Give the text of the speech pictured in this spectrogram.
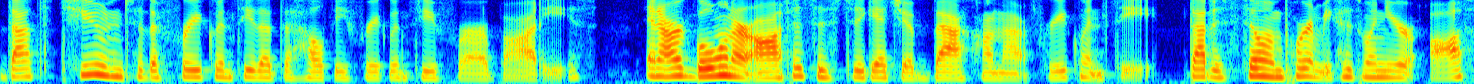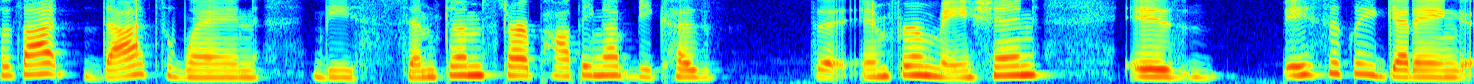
That's tuned to the frequency that's a healthy frequency for our bodies. And our goal in our office is to get you back on that frequency. That is so important because when you're off of that, that's when these symptoms start popping up because the information is basically getting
